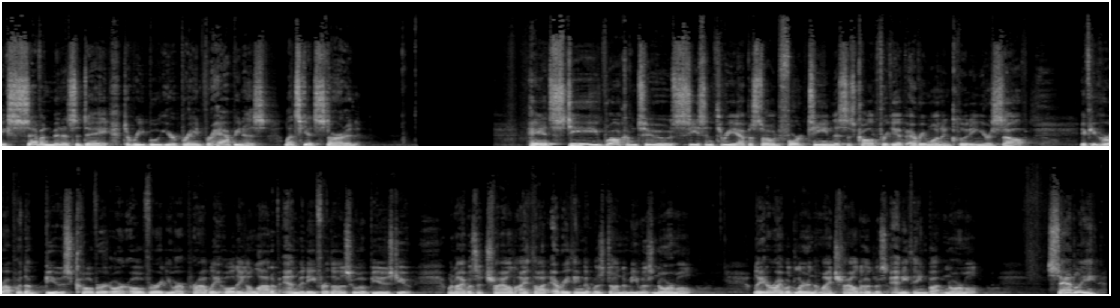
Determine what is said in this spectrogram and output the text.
takes seven minutes a day to reboot your brain for happiness. Let's get started. Hey, it's Steve. Welcome to Season 3, Episode 14. This is called Forgive Everyone, Including Yourself. If you grew up with abuse, covert or overt, you are probably holding a lot of enmity for those who abused you. When I was a child, I thought everything that was done to me was normal. Later, I would learn that my childhood was anything but normal. Sadly,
